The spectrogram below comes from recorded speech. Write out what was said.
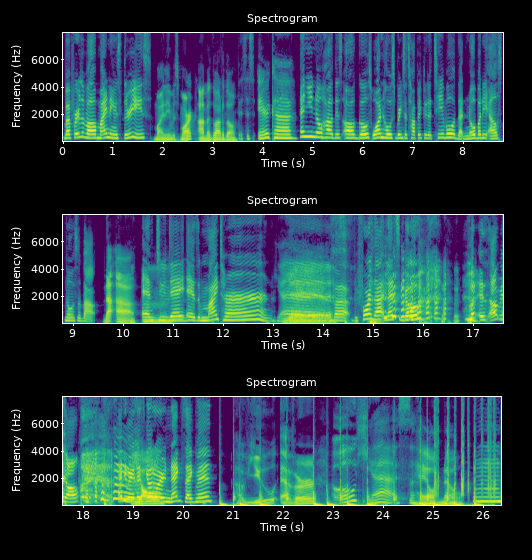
But first of all, my name is Therese. My name is Mark. I'm Eduardo. This is Erica. And you know how this all goes. One host brings a topic to the table that nobody else knows about. Nah. And today is my turn. Yes. But before that, let's go. what is up, y'all? anyway, let's go to our next segment. Have you ever? Oh yes. Hell no. Mm,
